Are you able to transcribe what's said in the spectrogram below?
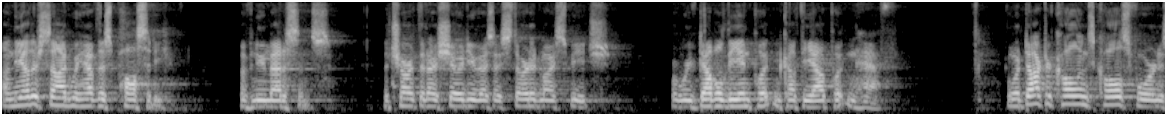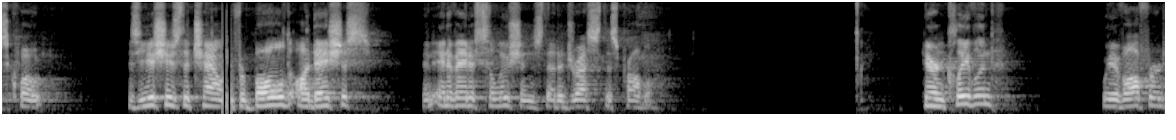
on the other side, we have this paucity of new medicines. The chart that I showed you as I started my speech, where we've doubled the input and cut the output in half. And what Dr. Collins calls for in his quote is he issues the challenge for bold, audacious, and innovative solutions that address this problem. Here in Cleveland, we have offered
